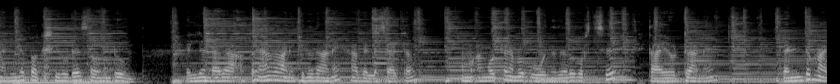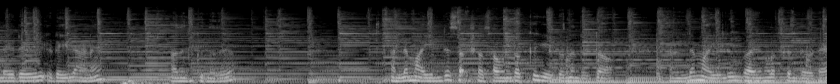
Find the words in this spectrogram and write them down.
നല്ല പക്ഷികളുടെ സൗണ്ടും എല്ലാം ഉണ്ടാകുക അപ്പം ഞാൻ കാണിക്കുന്നതാണ് ആ വെള്ളച്ചാട്ടം. അങ്ങോട്ടാണ് നമ്മൾ പോകുന്നത്. അത് കുറച്ച് താഴോട്ടാണ്. രണ്ട് മലയുടെ ഇടയിലാണ് അത് നിൽക്കുന്നത്. നല്ല മയിലിന്റെ സൗണ്ടൊക്കെ കേൾക്കുന്നുണ്ട് കേട്ടോ. നല്ല മയിലും കാര്യങ്ങളൊക്കെ ഉണ്ട് ഇവിടെ.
